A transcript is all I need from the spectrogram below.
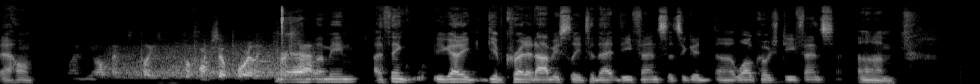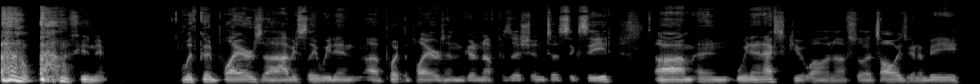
at home. Why did the offense play, perform so poorly in the first yeah. I mean, I think you got to give credit, obviously, to that defense. That's a good, uh, well coached defense. Um, excuse me with good players. Uh, obviously, we didn't uh, put the players in good enough position to succeed, um, and we didn't execute well enough. So it's always going to be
